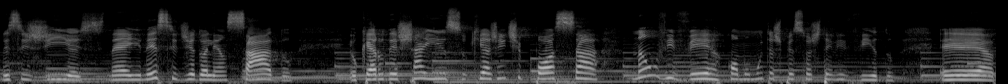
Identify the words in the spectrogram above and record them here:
nesses dias, né, e nesse dia do aliançado, eu quero deixar isso, que a gente possa não viver como muitas pessoas têm vivido, é,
